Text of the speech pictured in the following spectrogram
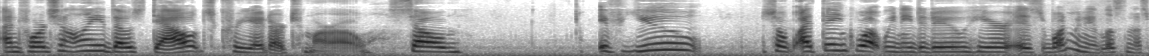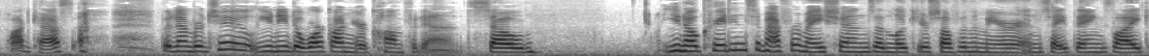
unfortunately, those doubts create our tomorrow. So, if you so I think what we need to do here is one, we need to listen to this podcast, but number two, you need to work on your confidence. So, you know, creating some affirmations and look yourself in the mirror and say things like,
